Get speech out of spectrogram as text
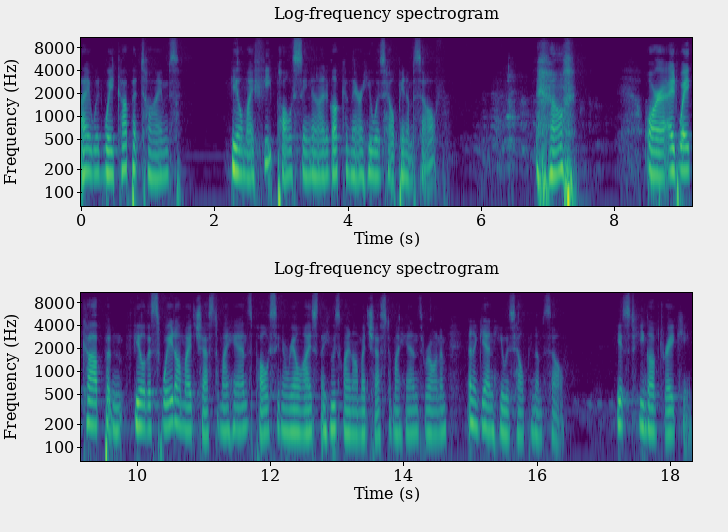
I would wake up at times, feel my feet pulsing, and I'd look in there, he was helping himself. You know? Or I'd wake up and feel this weight on my chest and my hands pulsing and realize that he was lying on my chest and my hands were on him. And again, he was helping himself. He's, he loved Reiki.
